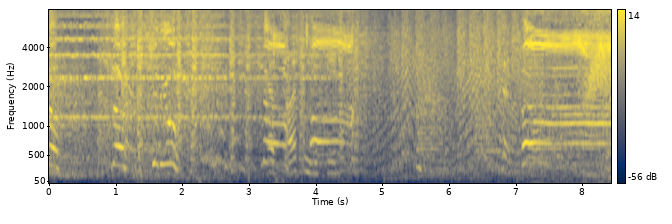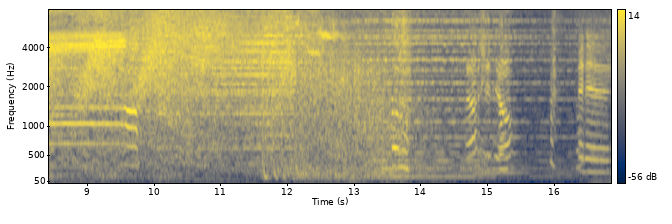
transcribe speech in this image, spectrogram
Não! Não! Shiryu! É próximo aqui. Ah, genial! Tadã.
